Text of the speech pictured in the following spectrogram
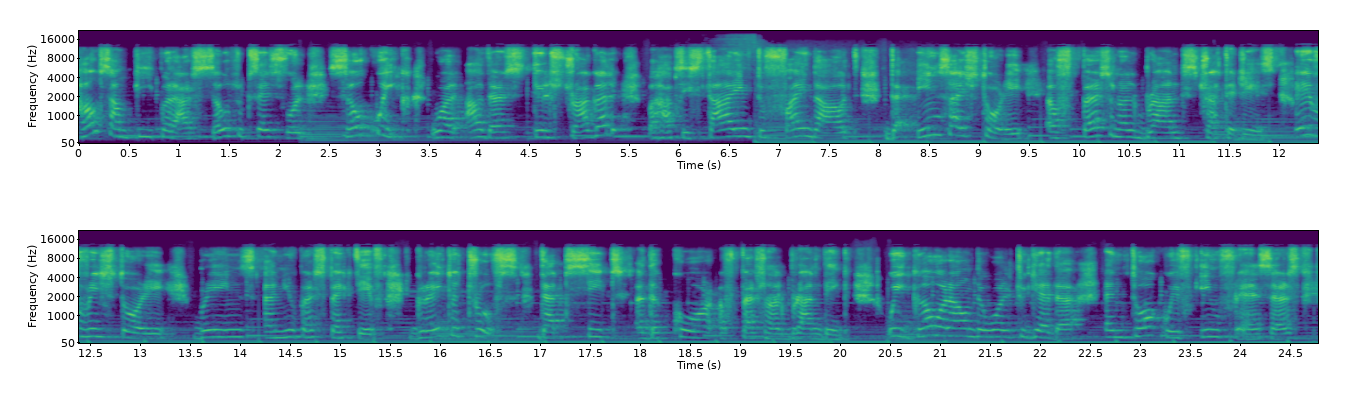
how some people are so successful so quick while others still struggle, perhaps it's time to find out the inside story of personal brand strategies. Every story brings a new perspective, greater truths that sit at the core of personal branding. We go around the world together and talk with influencers,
